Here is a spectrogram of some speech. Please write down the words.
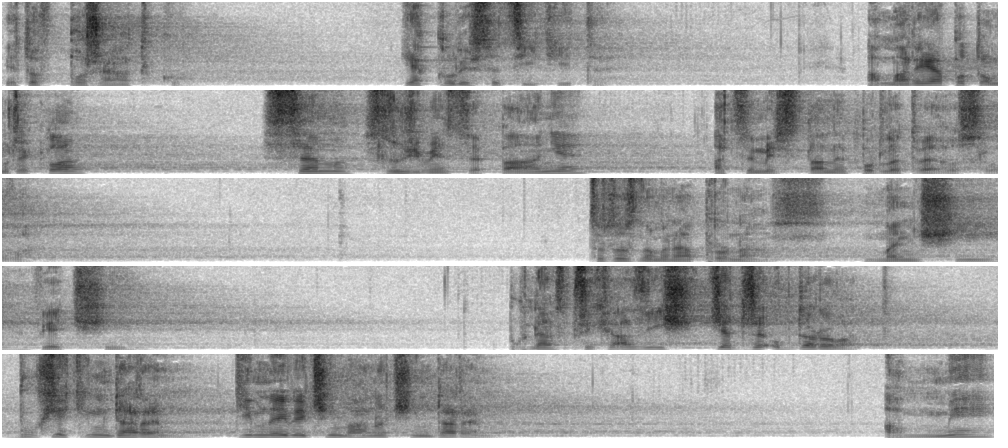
Je to v pořádku. Jakkoliv se cítíte. A Maria potom řekla, jsem služebnice páně, ať se mi stane podle tvého slova. Co to znamená pro nás? Menší, větší. Bůh nás přichází štědře obdarovat. Bůh je tím darem, tím největším vánočním darem. A my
